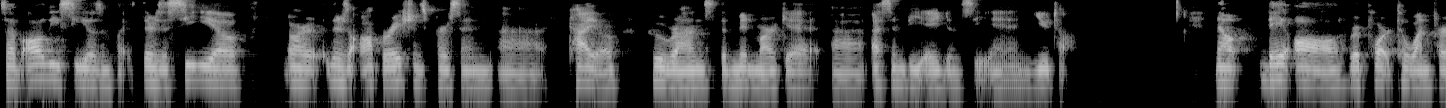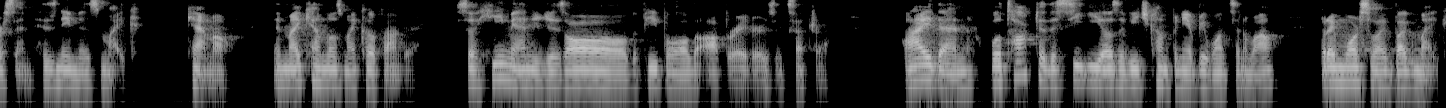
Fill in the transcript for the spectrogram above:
So I have all these CEOs in place. There's a CEO or there's an operations person, uh, Kayo, who runs the mid-market uh, SMB agency in Utah. Now they all report to one person. His name is Mike Kamo, and Mike Kamo is my co-founder. So he manages all the people, all the operators, etc. I then will talk to the CEOs of each company every once in a while, but I more so I bug Mike.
